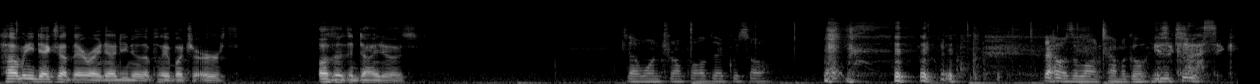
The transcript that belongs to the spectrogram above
how many decks out there right now do you know that play a bunch of Earth, other than Dinos? That one Trump all deck we saw. That was a long time ago. It's a too. classic.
